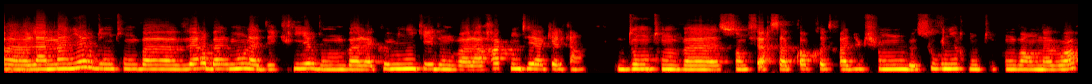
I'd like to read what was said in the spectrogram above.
Euh, la manière dont on va verbalement la décrire, dont on va la communiquer, dont on va la raconter à quelqu'un, dont on va s'en faire sa propre traduction, le souvenir dont on va en avoir,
